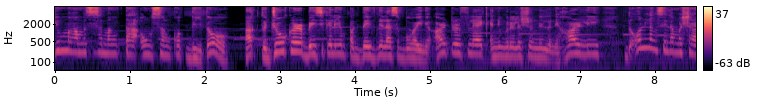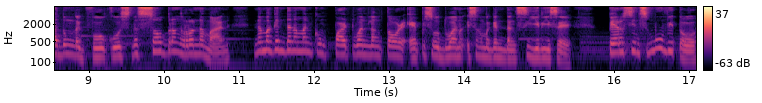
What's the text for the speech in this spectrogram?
yung mga masasamang taong sangkot dito. Back to Joker, basically yung pag-dive nila sa buhay ni Arthur Fleck and yung relasyon nila ni Harley, doon lang sila masyadong nag-focus na sobrang ron naman na maganda naman kung part 1 lang to or episode 1 ng isang magandang series eh. Pero since movie to,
